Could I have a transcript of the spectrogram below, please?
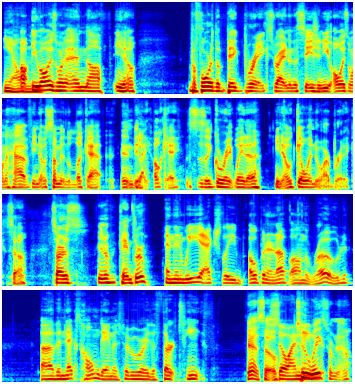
you know, I Oh, mean, you always want to end off, you know, before the big breaks right into the season. You always want to have, you know, something to look at and be Yeah. like, okay, this is a great way to, you know, go into our break. So Stars, you know, came through. and then we actually open it up on the road. Uh, the next home game is February the thirteenth. Yeah. So, So, I two mean- weeks from now.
